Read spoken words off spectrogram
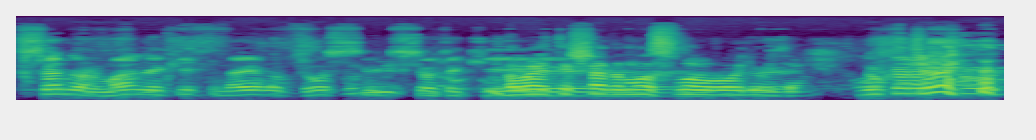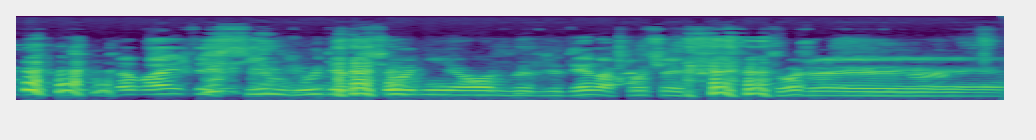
все нормально, якийсь, мабуть, досвід все-таки. Давайте ще дамо слово людям. Ну хорошо, давайте всім людям. Сьогодні он, людина хоче теж, е,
